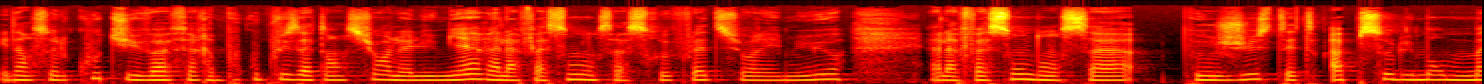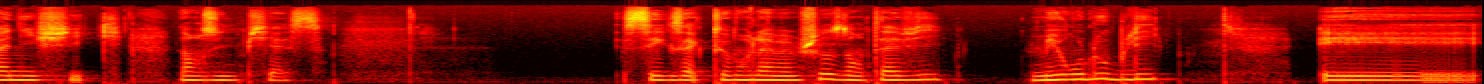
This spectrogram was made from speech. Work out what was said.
Et d'un seul coup, tu vas faire beaucoup plus attention à la lumière, à la façon dont ça se reflète sur les murs, à la façon dont ça peut juste être absolument magnifique dans une pièce. C'est exactement la même chose dans ta vie, mais on l'oublie. Et,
